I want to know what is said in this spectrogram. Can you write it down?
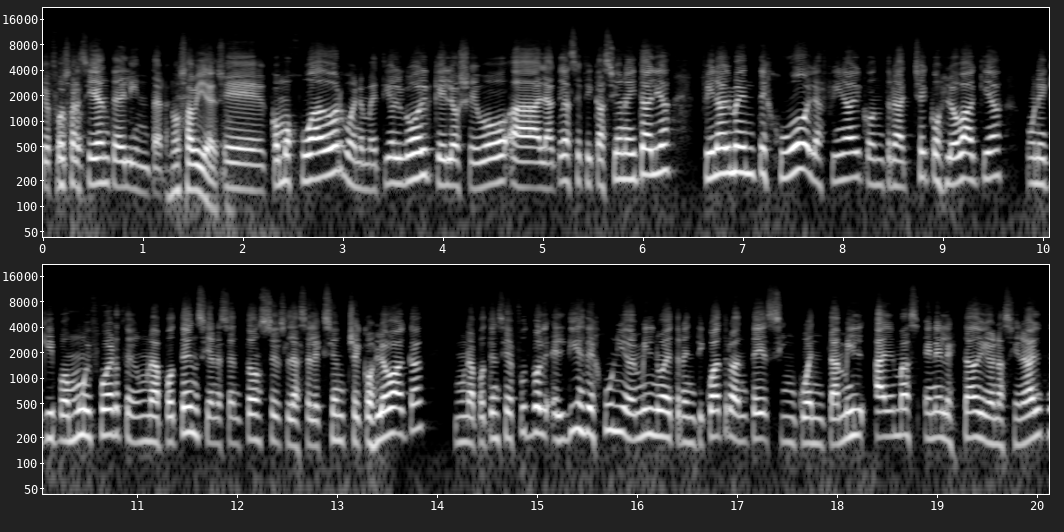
que fue presidente del Inter. No sabía eso. Eh, como jugador, bueno, metió el gol que lo llevó a la clasificación a Italia. Finalmente jugó la final contra Checoslovaquia, un equipo muy fuerte, una potencia en ese entonces, la selección checoslovaca una potencia de fútbol, el 10 de junio de 1934 ante 50.000 almas en el Estadio Nacional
